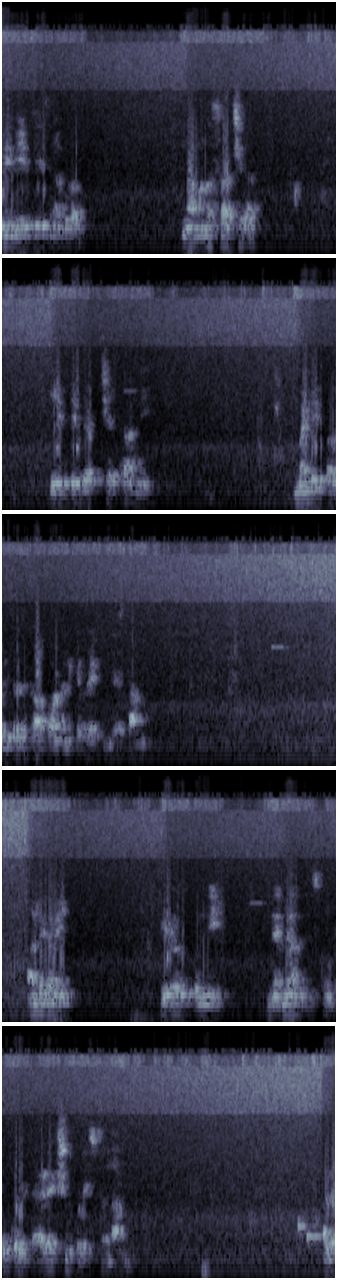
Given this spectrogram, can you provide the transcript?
నేను ఏం చేసినా కూడా నా మనస్సాక్షిగా ఈ దివ్య క్షేత్రాన్ని మళ్ళీ పవిత్రత కాపాడడానికి ప్రయత్నం చేస్తాను. అందుకని ఈరోజు కొన్ని నిర్ణయాలు తీసుకుంటూ కొన్ని డైరెక్షన్ కూడా ఇస్తున్నాను. అదే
